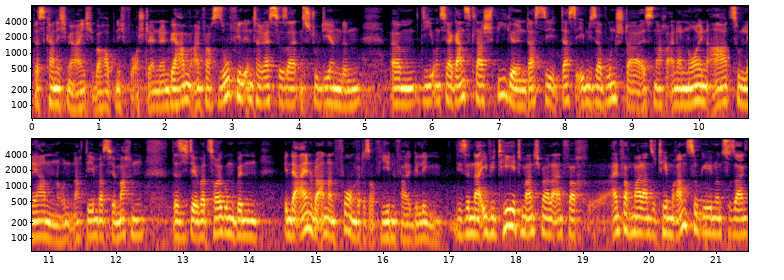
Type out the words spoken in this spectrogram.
das kann ich mir eigentlich überhaupt nicht vorstellen. Denn wir haben einfach so viel Interesse seitens Studierenden, ähm, die uns ja ganz klar spiegeln, dass sie, dass eben dieser Wunsch da ist, nach einer neuen Art zu lernen und nach dem, was wir machen, dass ich der Überzeugung bin, in der einen oder anderen Form wird es auf jeden Fall gelingen. Diese Naivität, manchmal einfach, einfach mal an so Themen ranzugehen und zu sagen,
